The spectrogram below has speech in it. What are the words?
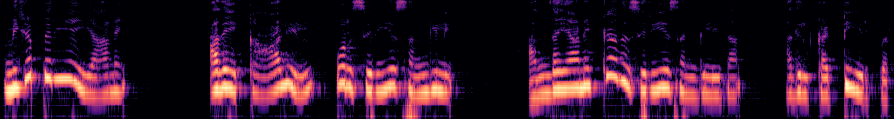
மிகப்பெரிய யானை. அதை காலில் ஒரு சிறிய சங்கிலி. அந்த யானைக்கு அது சிறிய சங்கிலி தான் அதில் கட்டியிருப்பர்.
